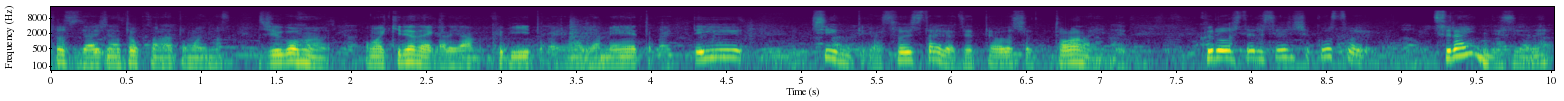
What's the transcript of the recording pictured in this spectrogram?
一つ大事なとこかなと思います。15分お前切れないからやクビとかやめとかっていうチームっていうかそういうスタイルは絶対私は取らないんで苦労してる選手こそ辛いんですよね。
